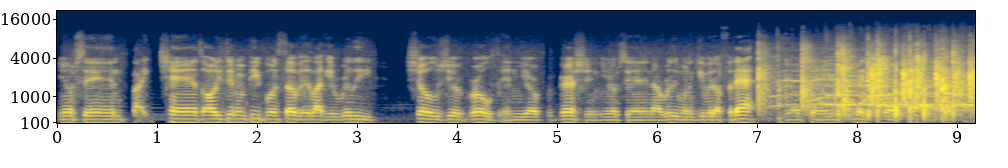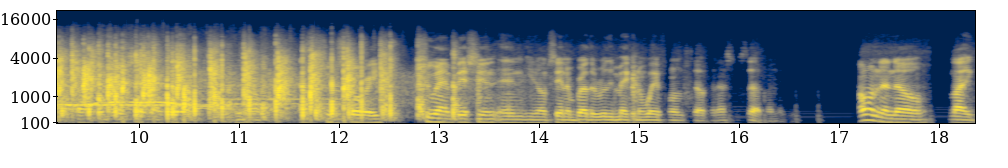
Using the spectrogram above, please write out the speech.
you know what I'm saying, like Chance, all these different people and stuff. It like it really shows your growth and your progression, you know what I'm saying? And I really want to give it up for that. You know what I'm saying? It makes you that's some good shit right there." You know, that's a true story, true ambition, and you know what I'm saying, a brother really making a way for himself, and that's what's up, my nigga. I want to know, like,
